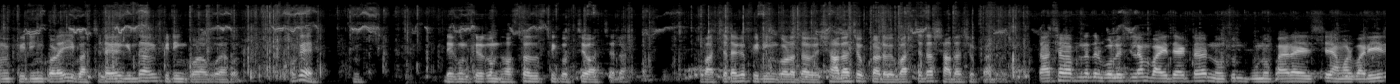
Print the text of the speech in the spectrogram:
আমি ফিটিং করাই, এই বাচ্চাটাকে কিন্তু আমি ফিটিং করাবো এখন। ওকে? দেখুন, কীরকম ধস্তাধস্তি করছে বাচ্চাটা। বাচ্চাটাকে ফিটিং করাতে হবে, সাদা চোখ কাটবে, বাচ্চাটা সাদা চোখ কাটবে। তাছাড়া আপনাদের বলেছিলাম, বাড়িতে একটা নতুন বুনো পায়রা এসে আমার বাড়ির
